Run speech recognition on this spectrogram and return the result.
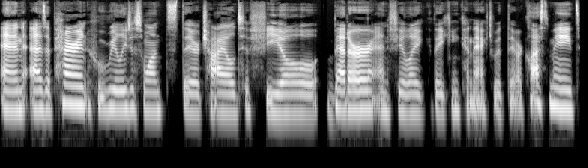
And as a parent who really just wants their child to feel better and feel like they can connect with their classmates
